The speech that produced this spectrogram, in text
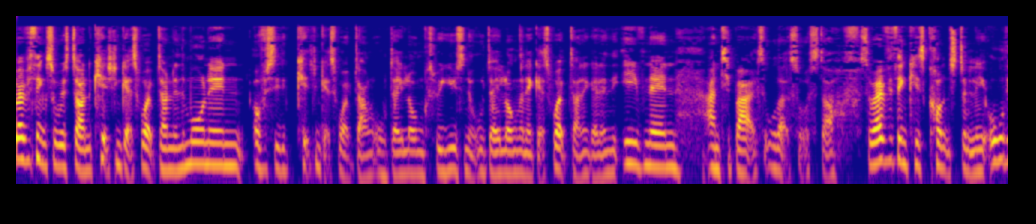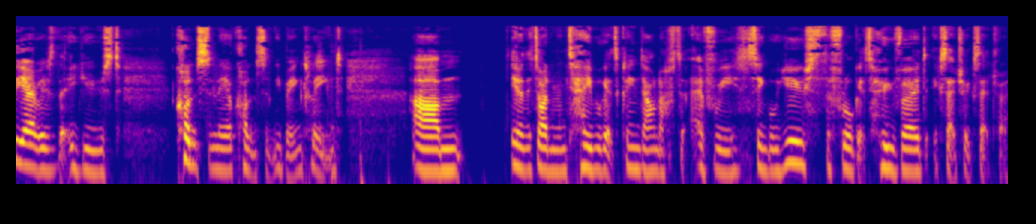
everything's always done. The kitchen gets wiped down in the morning. Obviously, the kitchen gets wiped down all day long because we're using it all day long. Then it gets wiped down again in the evening. Anti-bacs, all that sort of stuff. So everything is constantly, all the areas that are used constantly are constantly being cleaned. Um, you know, the dining room table gets cleaned down after every single use, the floor gets hoovered, etc., etc.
